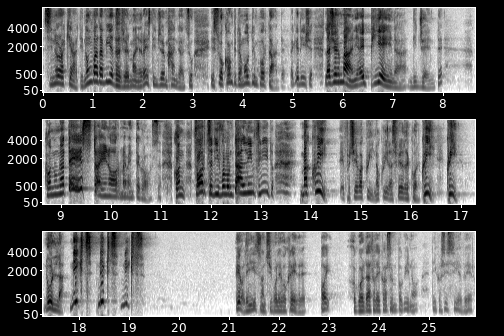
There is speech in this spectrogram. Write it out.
signor Acchiati, non vada via dalla Germania, resti in Germania, il suo, il suo compito è molto importante, perché dice, la Germania è piena di gente con una testa enormemente grossa, con forze di volontà all'infinito, ma qui, e faceva qui, no, qui la sfera del cuore, qui, qui, nulla, nichts, nichts, nichts. Io all'inizio non ci volevo credere, poi ho guardato le cose un pochino, dico sì sì è vero.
